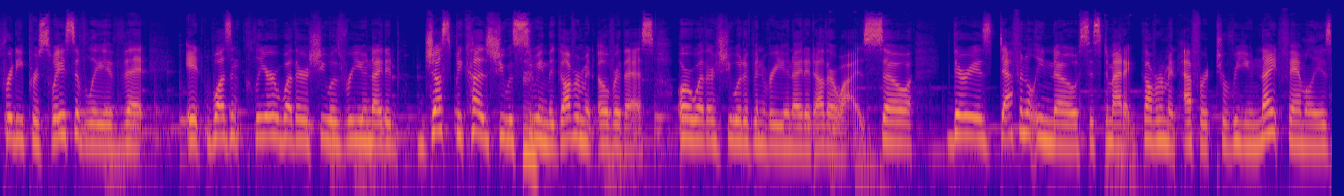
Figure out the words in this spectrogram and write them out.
pretty persuasively that it wasn't clear whether she was reunited just because she was hmm. suing the government over this or whether she would have been reunited otherwise. So there is definitely no systematic government effort to reunite families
